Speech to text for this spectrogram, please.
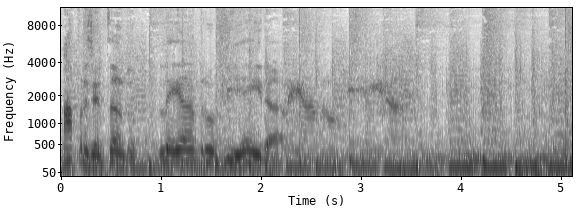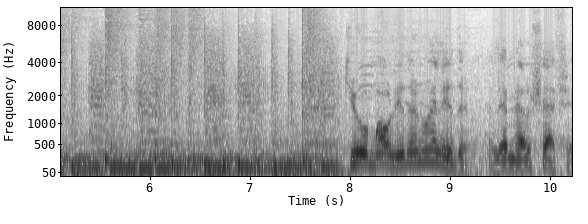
Apresentando Leandro Vieira. Leandro Vieira. Que o mau líder não é líder, ele é mero chefe.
